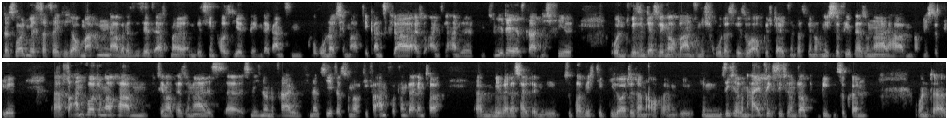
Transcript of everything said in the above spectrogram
Das wollten wir jetzt tatsächlich auch machen, aber das ist jetzt erstmal ein bisschen pausiert wegen der ganzen Corona-Thematik. Ganz klar, also Einzelhandel funktioniert ja jetzt gerade nicht viel. Und wir sind deswegen auch wahnsinnig froh, dass wir so aufgestellt sind, dass wir noch nicht so viel Personal haben, noch nicht so viel äh, Verantwortung auch haben. Thema Personal ist, äh, ist nicht nur eine Frage, wie finanziert das, sondern auch die Verantwortung dahinter. Ähm, mir wäre das halt irgendwie super wichtig, die Leute dann auch irgendwie einen sicheren, halbwegs sicheren Job bieten zu können. Und äh,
